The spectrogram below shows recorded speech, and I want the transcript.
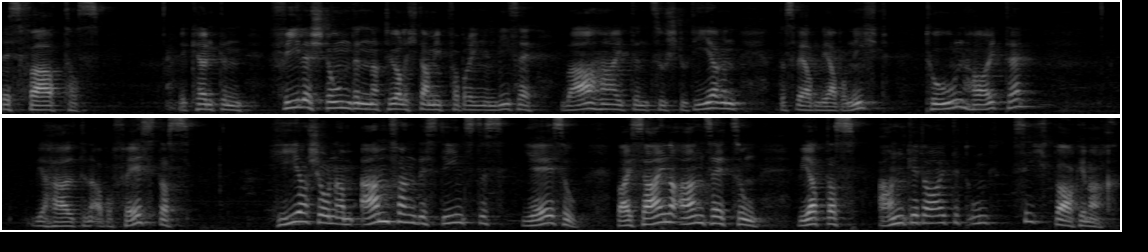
des Vaters. Wir könnten viele Stunden natürlich damit verbringen, diese Wahrheiten zu studieren. Das werden wir aber nicht tun heute. Wir halten aber fest, dass hier schon am Anfang des Dienstes Jesu, bei seiner Ansetzung, wird das angedeutet und sichtbar gemacht.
